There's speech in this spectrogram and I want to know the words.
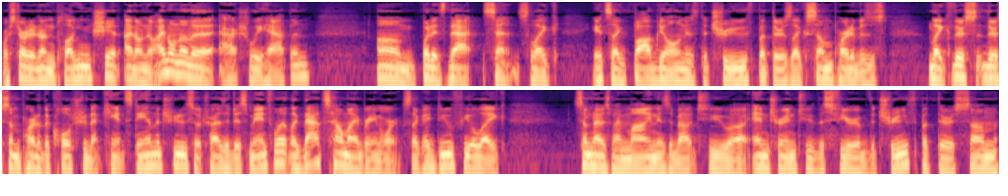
or started unplugging shit. I don't know. I don't know that it actually happened. Um, but it's that sense. Like it's like Bob Dylan is the truth, but there's like some part of his like there's there's some part of the culture that can't stand the truth, so it tries to dismantle it. Like that's how my brain works. Like I do feel like sometimes my mind is about to uh, enter into the sphere of the truth, but there's some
